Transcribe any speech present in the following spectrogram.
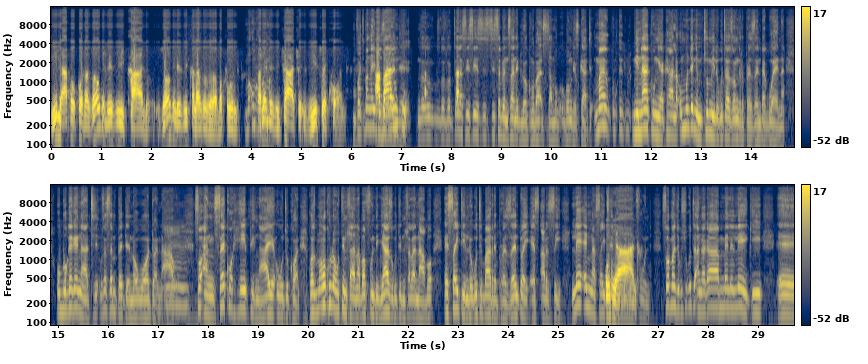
yilapho khona zonke lezi ikhalo zonke lezi ikhalazo zabafundi kufanele zithathwe ziyiswe khona. Mfowethu bangayibuza nje ngizocela sisebenzisane kuloko ngoba sizama ukonga isikhathi. Uma nginakho ngiyakhala umuntu engimthumile ukuthi azongirepresenta kuwena ubukeke ngathi usesembhedeni owodwa nawe. So angisekho happy ngaye ukuthi ukhona. Because uma ukhuluma ukuthi nihlala nabafundi ngiyazi ukuthi nihlala nabo esayidini lokuthi ba representwa yiSRC le engingasayithembi umfundi so manje kusho ukuthi angakameleleki eh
